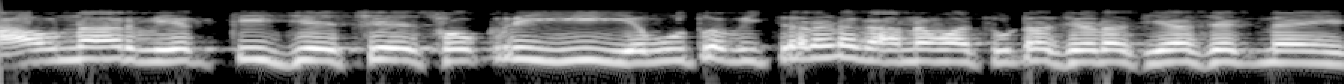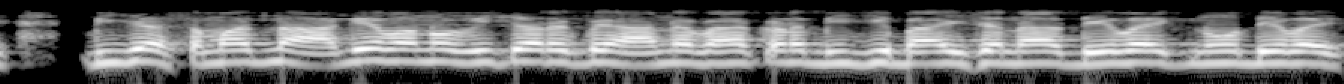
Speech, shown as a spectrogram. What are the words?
આવનાર વ્યક્તિ જે છે છોકરી ઈ એવું તો વિચારે ને કે આનામાં છૂટાછેડા થયા છે કે નહીં? બીજા સમાજના આગેવાનો વિચારે કે ભાઈ આને વાંકણ બીજી બાય છે ના દેવાય કે ન દેવાય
